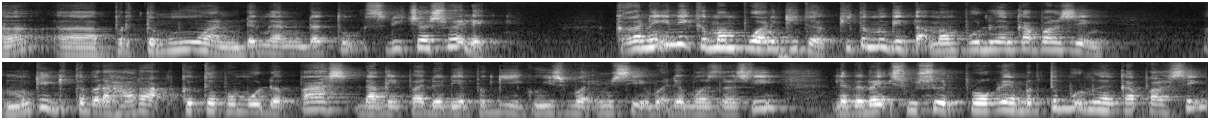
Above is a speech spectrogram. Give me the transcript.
ha? uh, pertemuan dengan Datuk Seri Choi Solik. Kerana ini kemampuan kita. Kita mungkin tak mampu dengan kapal sing. Mungkin kita berharap ketua pemuda PAS daripada dia pergi ke Wisma MC buat demonstrasi, lebih baik susun program bertemu dengan kapal sing,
